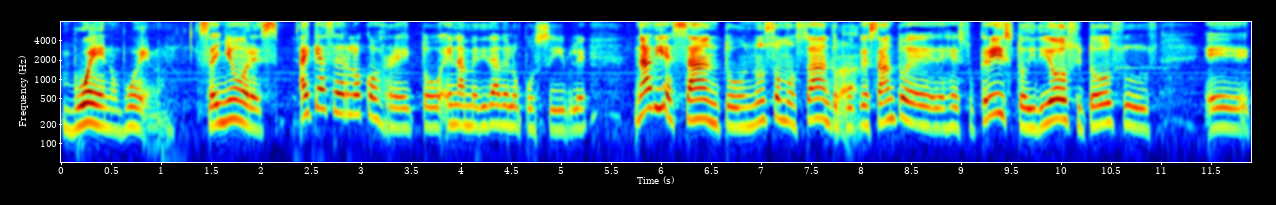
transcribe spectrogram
bueno, bueno. Señores, hay que hacer lo correcto en la medida de lo posible. Nadie es santo, no somos santos, porque santo es Jesucristo y Dios y todos sus... Eh,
